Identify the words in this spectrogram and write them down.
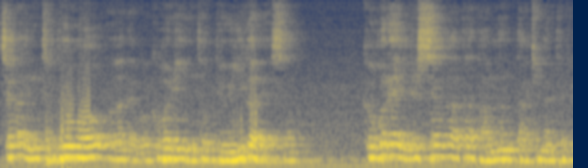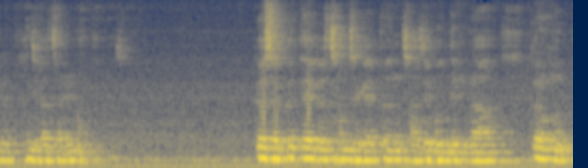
제가 인터뷰어가 되고 그분이 인터뷰이가 돼서 그분의 일생을 갖다 담는 다큐멘터리를 한 시간짜리 만든 거죠. 그래서 그때 그 참석했던 자제분들이나 그러면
